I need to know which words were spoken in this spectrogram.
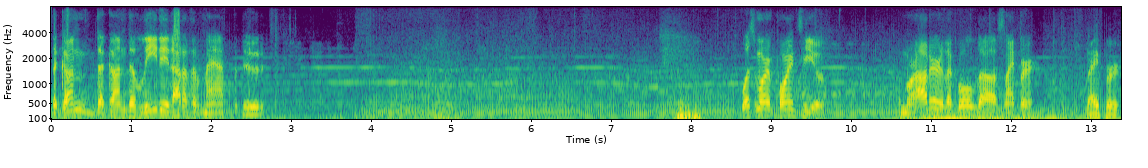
The gun, the gun deleted out of the map, dude. What's more important to you, the Marauder or the gold uh, sniper? Sniper.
